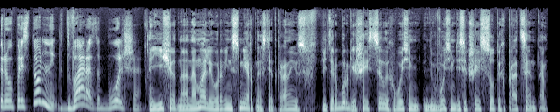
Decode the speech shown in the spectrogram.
Первопрестольный в два раза больше. Еще одна аномалия. Уровень смертности от коронавируса в Петербурге 6,86%. То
